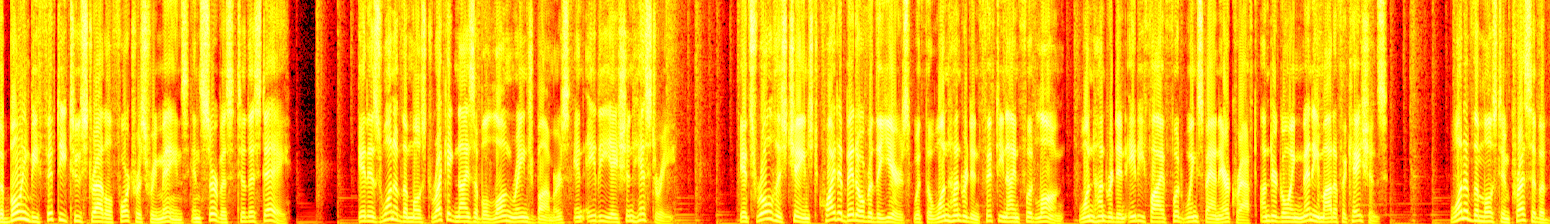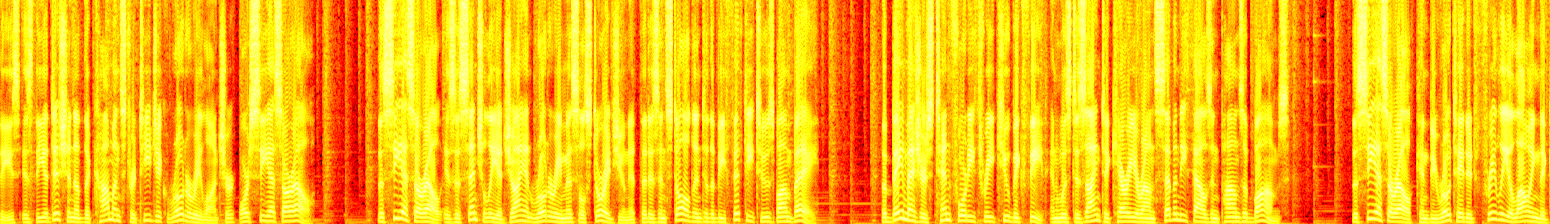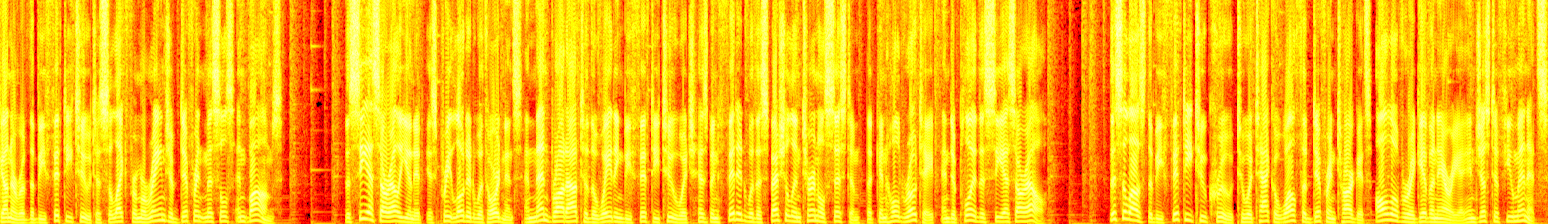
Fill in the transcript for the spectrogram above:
The Boeing B-52 Stratofortress remains in service to this day. It is one of the most recognizable long-range bombers in aviation history. Its role has changed quite a bit over the years with the 159-foot long, 185-foot wingspan aircraft undergoing many modifications. One of the most impressive of these is the addition of the Common Strategic Rotary Launcher or CSRL. The CSRL is essentially a giant rotary missile storage unit that is installed into the B-52's bomb bay. The bay measures 1043 cubic feet and was designed to carry around 70,000 pounds of bombs. The CSRL can be rotated freely allowing the gunner of the B-52 to select from a range of different missiles and bombs. The CSRL unit is preloaded with ordnance and then brought out to the waiting B-52 which has been fitted with a special internal system that can hold rotate and deploy the CSRL. This allows the B-52 crew to attack a wealth of different targets all over a given area in just a few minutes.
